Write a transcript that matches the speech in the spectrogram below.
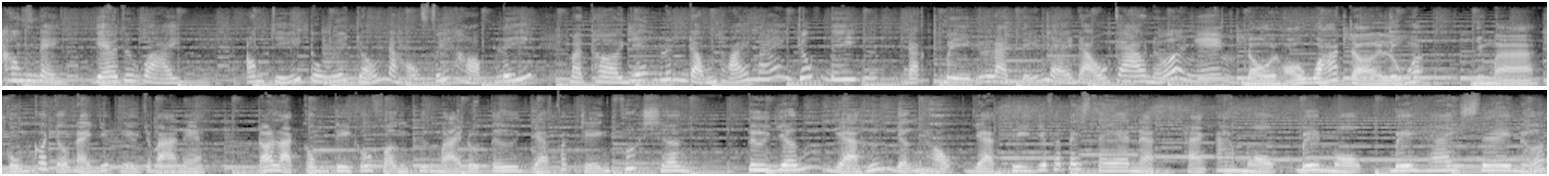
Ông này gheo tôi hoài. Ông chỉ tôi cái chỗ nào học phí hợp lý Mà thời gian linh động thoải mái chút đi. Đặc biệt là tỷ lệ đậu cao nữa nghe. Đòi hỏi quá trời luôn á. Nhưng mà cũng có chỗ này giới thiệu cho bà nè. Đó là công ty cổ phần thương mại đầu tư và phát triển Phước Sơn. Tư vấn và hướng dẫn học và thi giấy phép lái xe nè. Hạng A1, B1, B2, C nữa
